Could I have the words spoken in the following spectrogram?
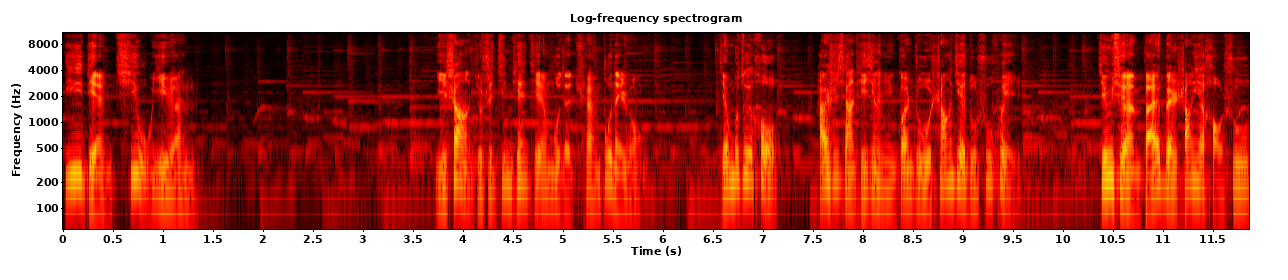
一点七五亿元。以上就是今天节目的全部内容。节目最后，还是想提醒您关注商界读书会，精选百本商业好书，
